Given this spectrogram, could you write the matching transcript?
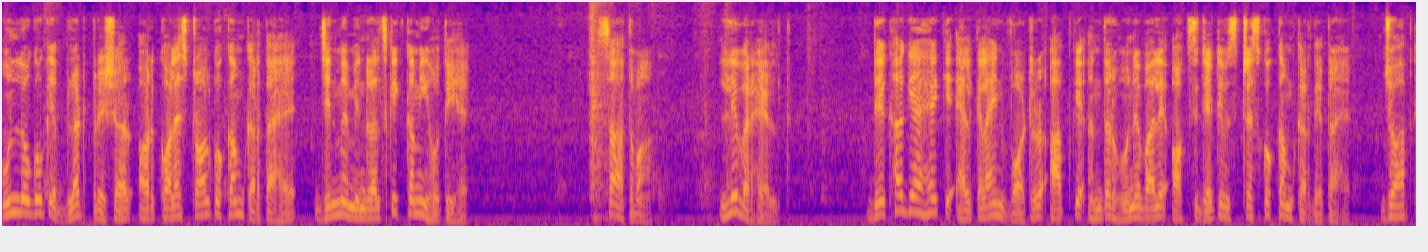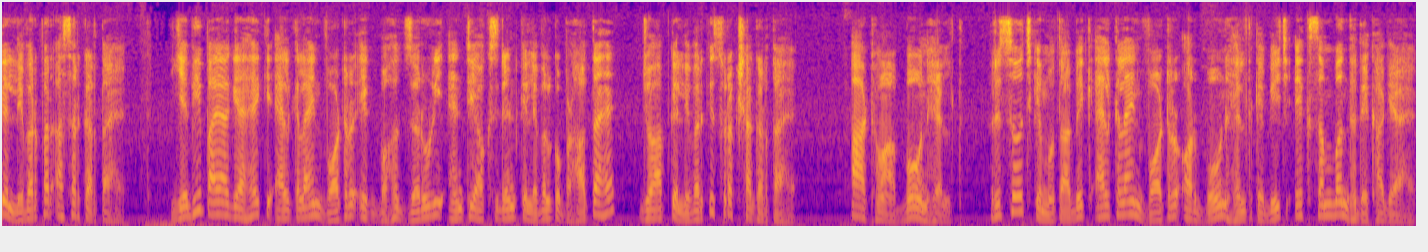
उन लोगों के ब्लड प्रेशर और कोलेस्ट्रॉल को कम करता है, जिनमें मिनरल्स की कमी होती है। सातवां लिवर हेल्थ देखा गया है कि एल्कलाइन वाटर आपके अंदर होने वाले ऑक्सीडेटिव स्ट्रेस को कम कर देता है, जो आपके लिवर पर असर करता है। यह भी पाया गया है कि एल्कलाइन वाटर एक बहुत ज़रूरी एंटीऑक्सीडेंट के लेवल को बढ़ाता है, जो आपके लिवर की सुरक्षा करता है। आठवां बोन हेल्थ रिसर्च के मुताबिक एल्कलाइन वाटर और बोन हेल्थ के बीच एक संबंध देखा गया है।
